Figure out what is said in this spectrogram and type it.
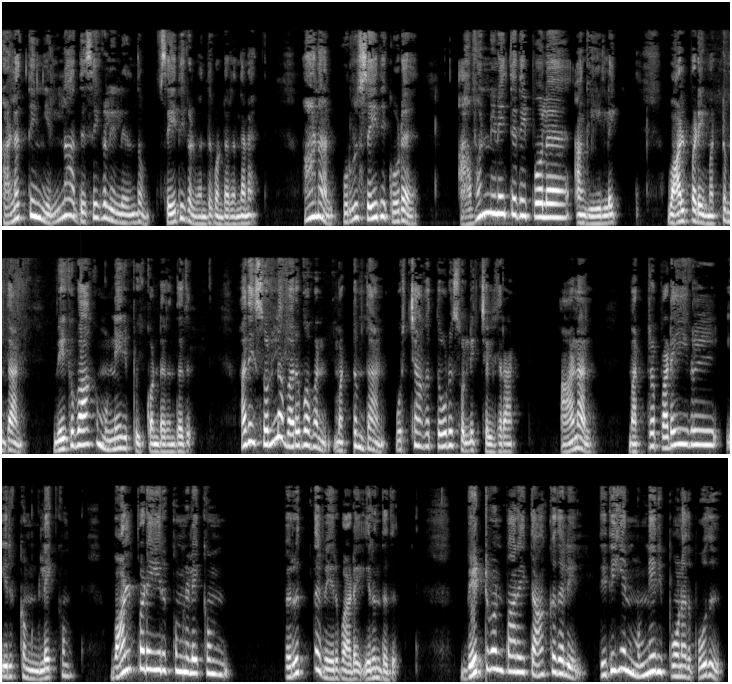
களத்தின் எல்லா திசைகளிலிருந்தும் செய்திகள் வந்து கொண்டிருந்தன. ஆனால் ஒரு செய்தி கூட அவன் நினைத்ததைப் போல அங்கு இல்லை. வாழ்படை மட்டும்தான் வெகுவாக முன்னேறி போய்க் கொண்டிருந்தது. அதை சொல்ல வருபவன் மட்டும்தான் உற்சாகத்தோடு சொல்லிச் செல்கிறான். ஆனால் மற்ற படைகள் இருக்கும் நிலைக்கும் வாழ்படை இருக்கும் நிலைக்கும் பெருத்த வேறுபாடு இருந்தது. வேட்டுவன் பாறை தாக்குதலில் திதியன் முன்னேறி போனது போது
